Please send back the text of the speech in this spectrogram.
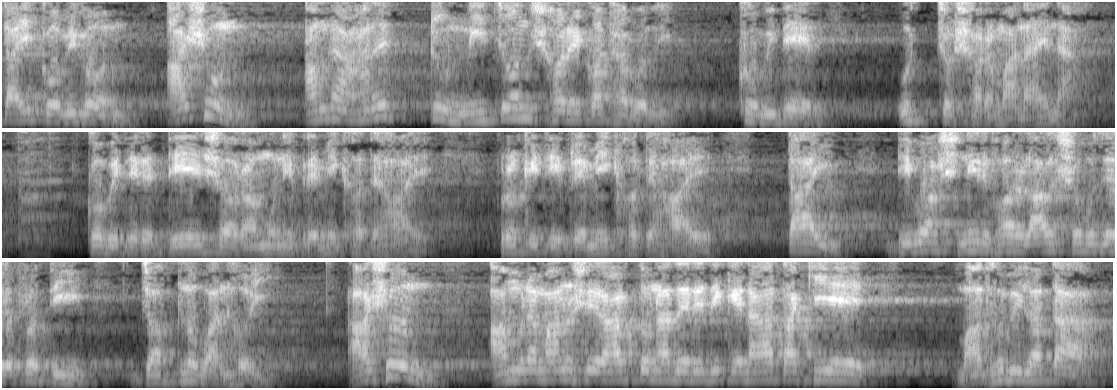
তাই কবিগণ, আসুন, আমরা আরেকটু নিচন স্বরে কথা বলি। কবিদের উচ্চ স্বর মানায় না। কবিদের দেশ ও রমণী প্রেমিক হতে হয়, প্রকৃতি প্রেমিক হতে হয়। তাই দিবস নির্ভর লাল সবুজের প্রতি যত্নবান হই। আসুন, আমরা মানুষের আর্তনাদের দিকে না তাকিয়ে মাধবীলতা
